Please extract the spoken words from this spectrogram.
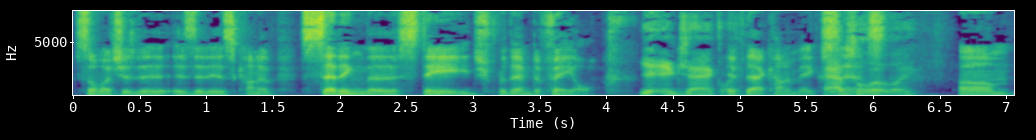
so much as it, as it is kind of setting the stage for them to fail. yeah exactly If that kind of makes sense. absolutely Um,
